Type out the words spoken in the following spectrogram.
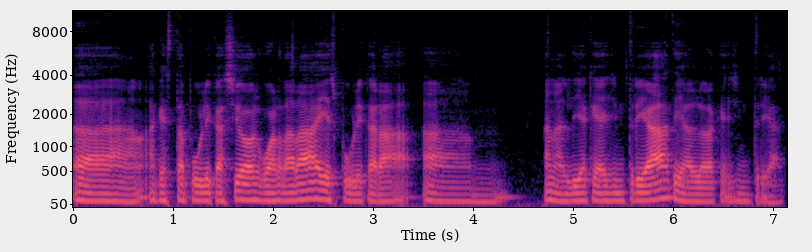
eh, aquesta publicació es guardarà i es publicarà eh, en el dia que hàgim triat i a l'hora que hàgim triat.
